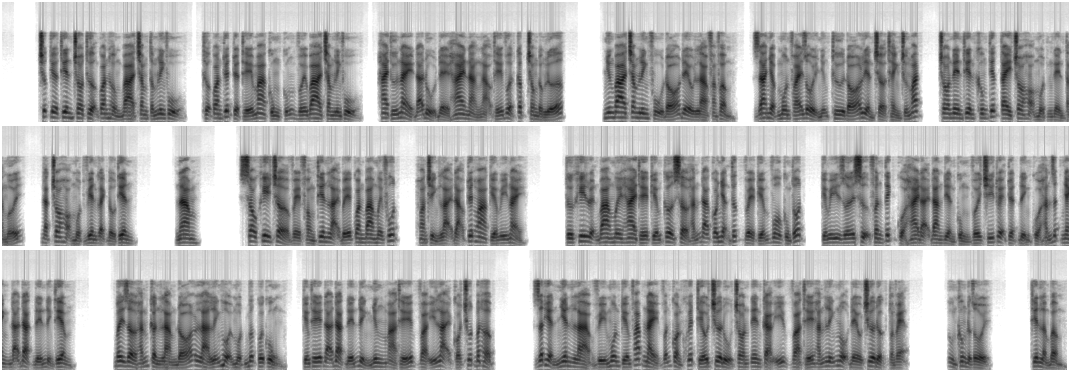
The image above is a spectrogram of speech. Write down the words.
Trước kia thiên cho thượng quan hồng ba trăm tấm linh phủ, thượng quan tuyết tuyệt thế ma cùng cũng với ba trăm linh phủ, hai thứ này đã đủ để hai nàng ngạo thế vượt cấp trong đồng lửa. nhưng ba trăm linh phủ đó đều là phan phẩm, gia nhập môn phái rồi những thứ đó liền trở thành trướng mắt, cho nên thiên không tiếp tay cho họ một nền tảng mới, đặt cho họ một viên gạch đầu tiên. Nam. Sau khi trở về phòng thiên lại bế quan ba mươi phút, hoàn chỉnh lại đạo tuyết hoa kiếm ý này từ khi luyện ba mươi hai thế kiếm cơ sở hắn đã có nhận thức về kiếm vô cùng tốt, kiếm ý dưới sự phân tích của hai đại đan điển cùng với trí tuệ tuyệt đỉnh của hắn rất nhanh đã đạt đến đỉnh tiêm. Bây giờ hắn cần làm đó là lĩnh hội một bước cuối cùng, kiếm thế đã đạt đến đỉnh nhưng mà thế và ý lại có chút bất hợp. Rất hiển nhiên là vì môn kiếm pháp này vẫn còn khuyết thiếu chưa đủ cho nên cả ý và thế hắn lĩnh ngộ đều chưa được toàn vẹn. Ùn không được rồi. Thiên lẩm bẩm.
